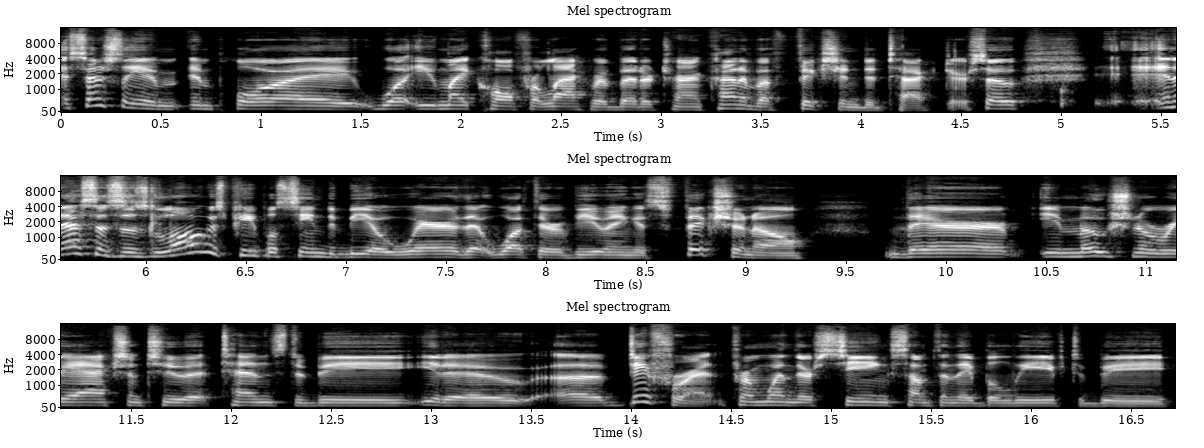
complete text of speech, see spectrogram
essentially employ what you might call for lack of a better term kind of a fiction detector. So in essence as long as people seem to be aware that what they're viewing is fictional their emotional reaction to it tends to be, you know, uh, different from when they're seeing something they believe to be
